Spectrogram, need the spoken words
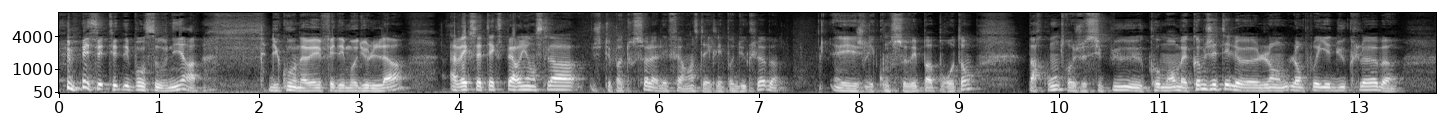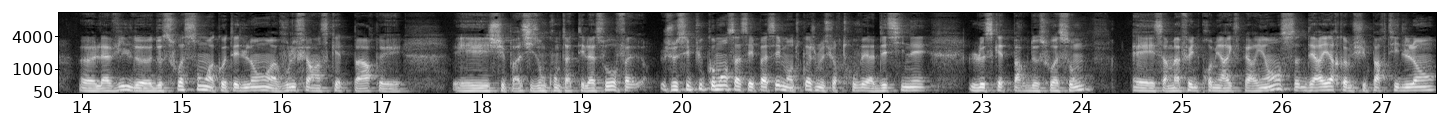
mais c'était des bons souvenirs. Du coup, on avait fait des modules là. Avec cette expérience-là, j'étais pas tout seul à les faire, hein, c'était avec les potes du club et je les concevais pas pour autant. Par contre, je sais plus comment, mais comme j'étais l'employé du club, euh, la ville de, Soissons à côté de Lens a voulu faire un skatepark et et je sais pas s'ils ont contacté l'assaut. Enfin, je sais plus comment ça s'est passé, mais en tout cas, je me suis retrouvé à dessiner le skatepark de Soissons et ça m'a fait une première expérience. Derrière, comme je suis parti de Lens,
